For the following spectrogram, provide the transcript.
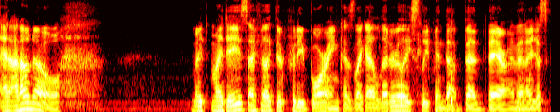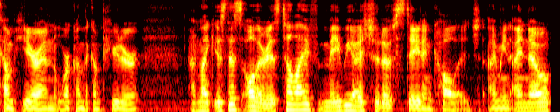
and I don't know my, my days I feel like they're pretty boring because like I literally sleep in that bed there and then I just come here and work on the computer. I'm like, is this all there is to life? Maybe I should have stayed in college. I mean, I know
